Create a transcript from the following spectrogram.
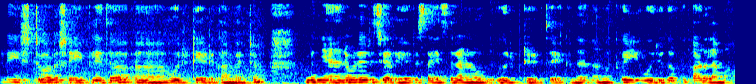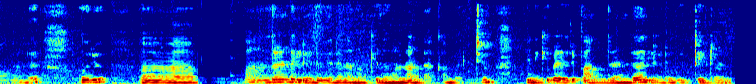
നിങ്ങളുടെ ഇഷ്ടമുള്ള ഷേപ്പിൽ ഇത് ഉരുട്ടി ഉരുട്ടിയെടുക്കാൻ പറ്റും. അപ്പം ഞാനിവിടെ ഒരു ചെറിയൊരു സൈസിലാണ് ഉരുട്ടി ഉരുട്ടിയെടുത്തേക്കുന്നത്. നമുക്ക് ഈ ഒരു കപ്പ് കടലമാവ് കൊണ്ട് ഒരു പന്ത്രണ്ട് ലഡു വരെ നമുക്കിതുകൊണ്ട് ഉണ്ടാക്കാൻ പറ്റും. എനിക്കിവിടെ ഒരു പന്ത്രണ്ട് ലഡു കിട്ടിയിട്ടുണ്ട്.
